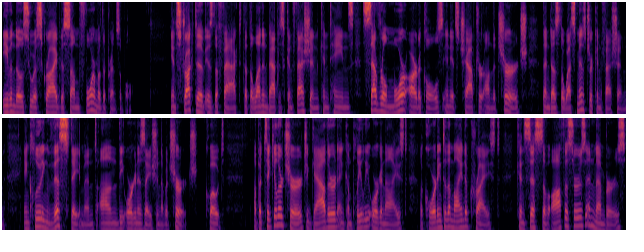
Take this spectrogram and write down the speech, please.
even those who ascribe to some form of the principle. Instructive is the fact that the London Baptist Confession contains several more articles in its chapter on the church than does the Westminster Confession, including this statement on the organization of a church. Quote, a particular church, gathered and completely organized according to the mind of Christ, consists of officers and members,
